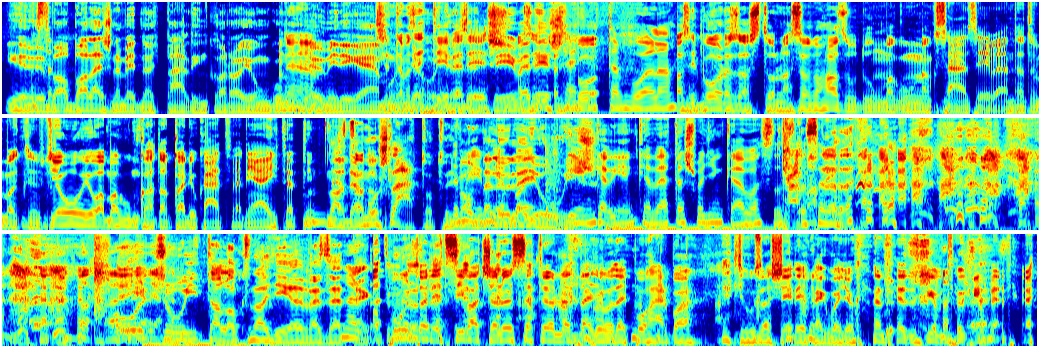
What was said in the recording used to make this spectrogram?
Igen, a Balázs nem egy nagy pálinka rajongó, Nem. ugye ő mindig Szerintem elmondja, az egy hogy ez tévedés. egy tévedés. Az egy- Sejtettem volna. Az egy borzasztó, az hazudunk magunknak száz éven. Tehát jó, jó, magunkat akarjuk átverni, elhitetni. Na, de adom. most látod, hogy De van mi- a belőle jó is. Inkább ilyen kevertes vagy inkább azt, azt, azt. Olcsó italok, nagy élvezetek. A pulton egy szivacsal összetörlött, benyúlod egy pohárba, egy húzas érén meg vagyok. Ez nem tökéletes.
